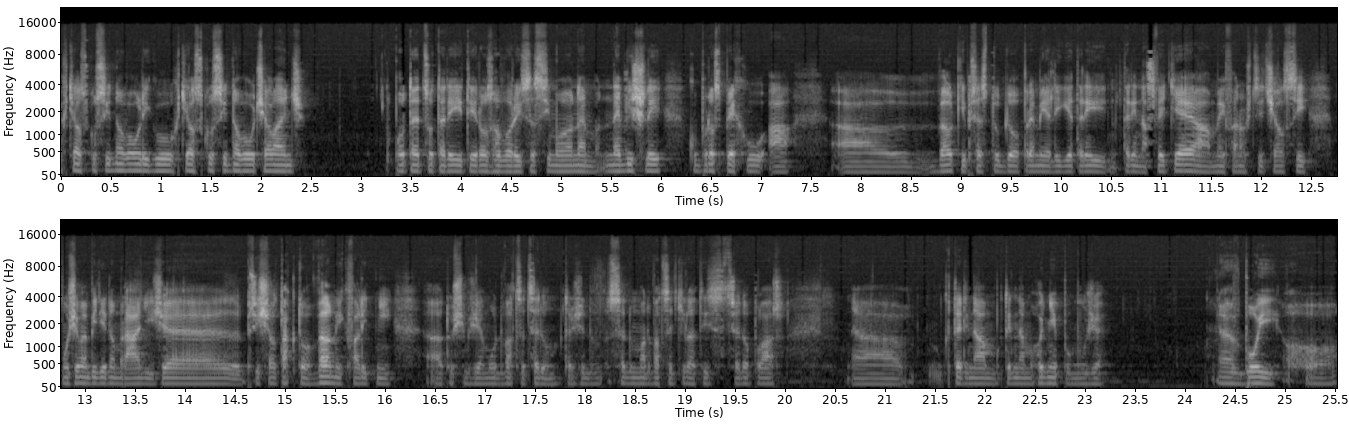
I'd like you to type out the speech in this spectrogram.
Chtěl zkusit novou ligu, chtěl zkusit novou challenge, poté, co tedy ty rozhovory se Simonem nevyšly ku prospěchu a, a velký přestup do Premier League je tedy, tedy na světě a my fanoušci Chelsea můžeme být jenom rádi, že přišel takto velmi kvalitní, tuším, že je mu 27, takže 27 letý středopolář, který nám, který nám hodně pomůže v boji o,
